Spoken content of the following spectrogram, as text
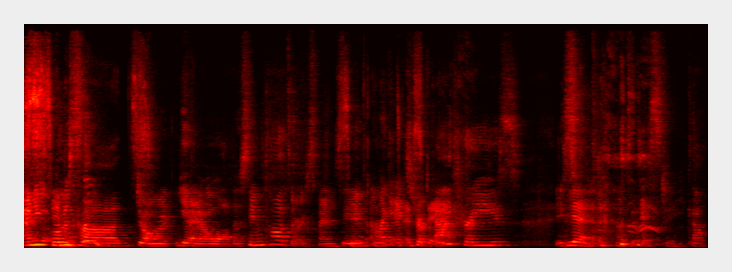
And you SIM honestly cards. don't. Yeah, a lot. The SIM cards are expensive, SIM and like extra SD. batteries. Yeah. SD cards.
